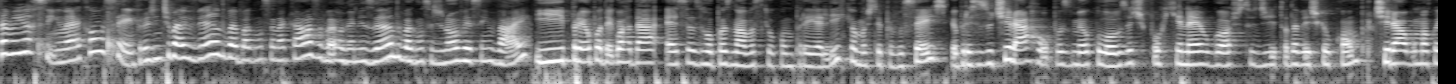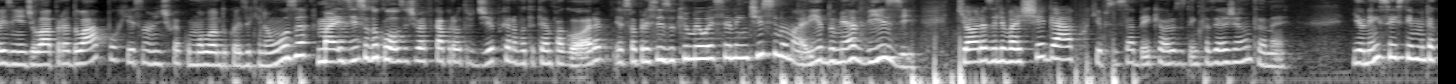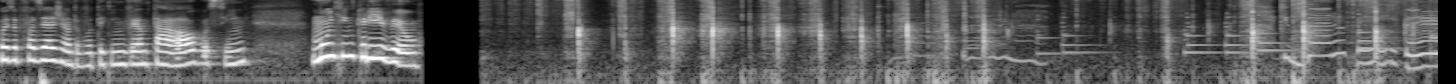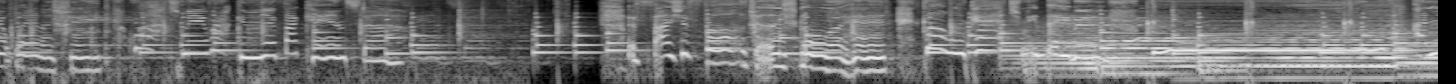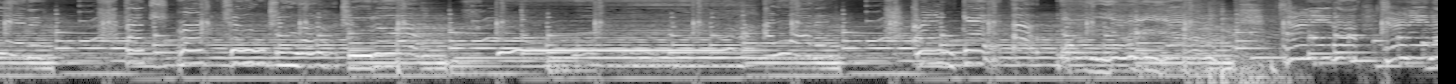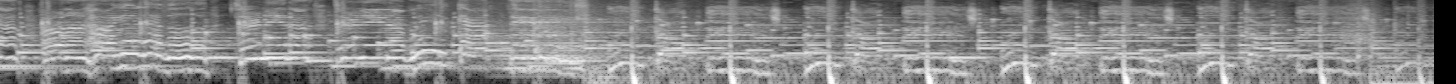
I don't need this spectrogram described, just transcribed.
tá meio assim, né? Como sempre, a gente vai vendo, vai bagunçando a casa, vai organizando, bagunça de novo e assim vai. E pra eu poder guardar essas roupas novas que eu comprei ali, que eu mostrei pra vocês, eu preciso tirar roupas do meu closet, porque, né, eu gosto de, toda vez que eu compro, tirar alguma coisinha de lá pra doar, porque senão a gente fica acumulando coisa que não usa. Mas isso do closet vai ficar pra outro dia, porque eu não vou ter tempo agora. Eu só preciso que o meu excelentíssimo marido me avise que horas ele vai chegar, porque eu preciso saber que horas eu tenho que fazer a janta, né? E eu nem sei se tem muita coisa para fazer a janta. Vou ter que inventar algo assim muito incrível.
